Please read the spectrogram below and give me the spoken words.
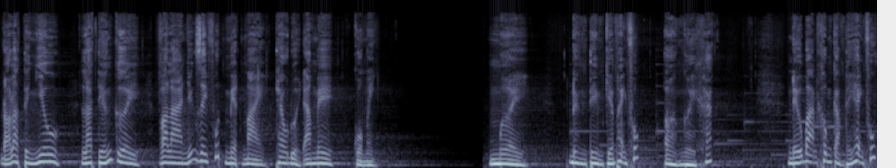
Đó là tình yêu, là tiếng cười và là những giây phút miệt mài theo đuổi đam mê của mình. 10. Đừng tìm kiếm hạnh phúc ở người khác nếu bạn không cảm thấy hạnh phúc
